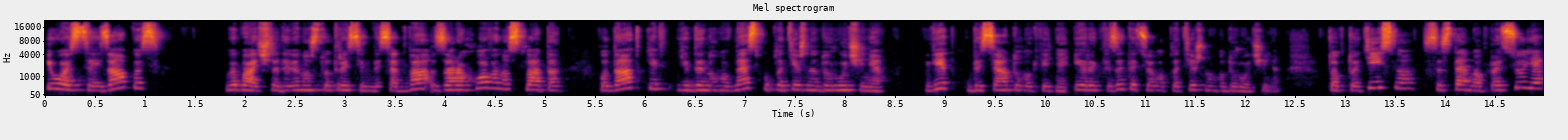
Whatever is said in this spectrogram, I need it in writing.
І ось цей запис, ви бачите, 9372, зараховано сплата податків, єдиного внеску, платіжне доручення від 10 квітня і реквізити цього платіжного доручення. Тобто, дійсно, система працює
